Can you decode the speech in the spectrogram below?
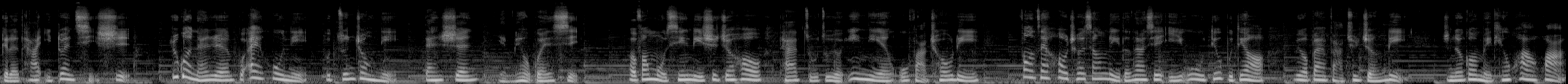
给了他一段启示：如果男人不爱护你、不尊重你，单身也没有关系。何方母亲离世之后，他足足有一年无法抽离，放在后车厢里的那些遗物丢不掉，没有办法去整理，只能够每天画画。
